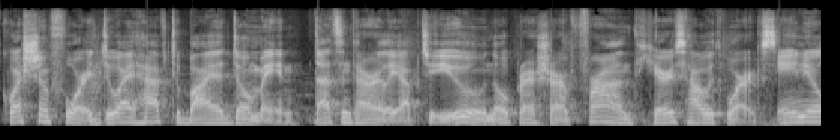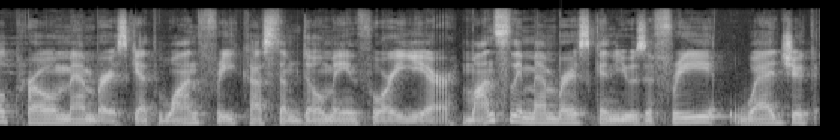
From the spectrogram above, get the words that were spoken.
Question 4. Do I have to buy a domain? That's entirely up to you, no pressure up front. Here's how it works. Annual Pro members get one free custom domain for a year. Monthly members can use a free Wegic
